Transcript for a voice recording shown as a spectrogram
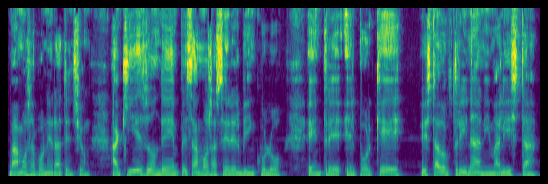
vamos a poner atención. Aquí es donde empezamos a hacer el vínculo entre el por qué esta doctrina animalista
